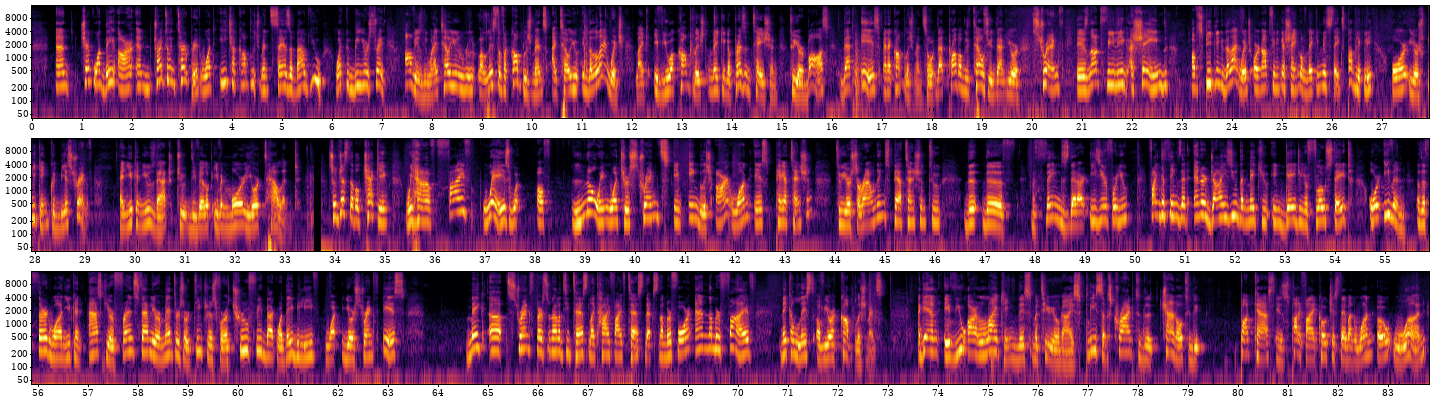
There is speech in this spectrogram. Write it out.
and check what they are and try to interpret what each accomplishment says about you. What could be your strength? Obviously, when I tell you a list of accomplishments, I tell you in the language. Like if you accomplished making a presentation to your boss, that is an accomplishment. So that probably tells you that your strength is not feeling ashamed of speaking the language or not feeling ashamed of making mistakes publicly or your speaking could be a strength. And you can use that to develop even more your talent. So, just double checking, we have five ways of knowing what your strengths in English are. One is pay attention to your surroundings, pay attention to the, the, the things that are easier for you. Find the things that energize you, that make you engage in your flow state. Or even the third one, you can ask your friends, family, or mentors or teachers for a true feedback what they believe what your strength is. Make a strength personality test like high five test, that's number four. And number five, make a list of your accomplishments. Again, if you are liking this material, guys, please subscribe to the channel, to the podcast in Spotify, Coach Esteban 101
